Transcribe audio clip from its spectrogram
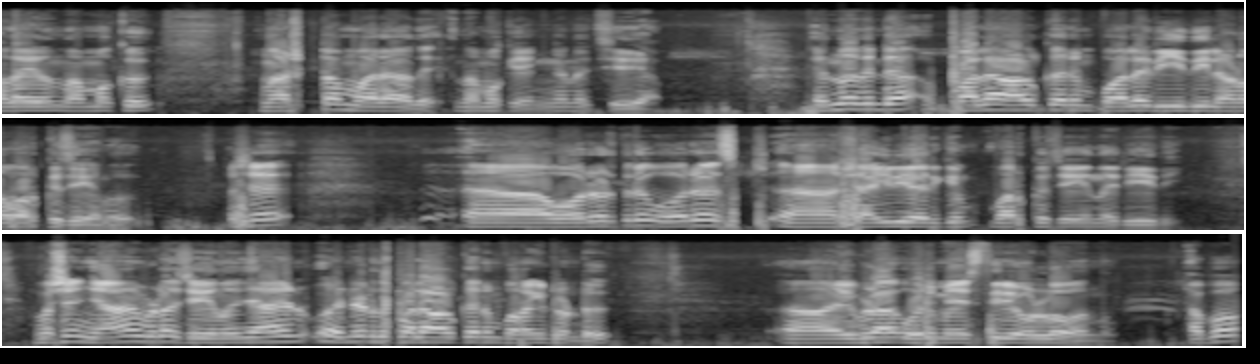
അതായത് നമുക്ക് നഷ്ടം വരാതെ നമുക്ക് എങ്ങനെ ചെയ്യാം? എന്നതിന്റെ പല ആൾക്കാരും പല രീതിയിലാണ് വർക്ക് ചെയ്യുന്നത്. പക്ഷേ ഓരോരുത്തരും ഓരോ ശൈലിയായിരിക്കും വർക്ക് ചെയ്യുന്ന രീതി. പക്ഷേ ഞാൻ ഇവിടെ ചെയ്യുന്നത് ഞാൻ എന്റെ അടുത്ത് പല ആൾക്കാരും പറഞ്ഞിട്ടുണ്ട് ഇവിടെ ഒരു മേസ്തിരി ഉള്ളൂ എന്ന് അപ്പോൾ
